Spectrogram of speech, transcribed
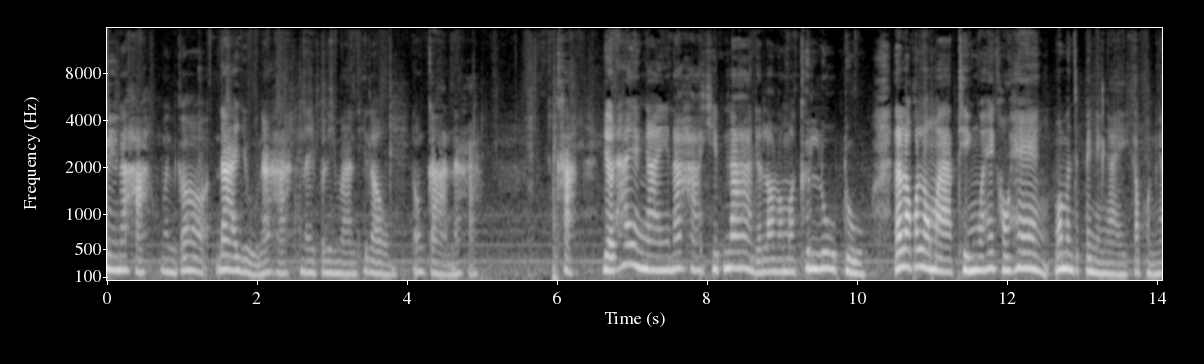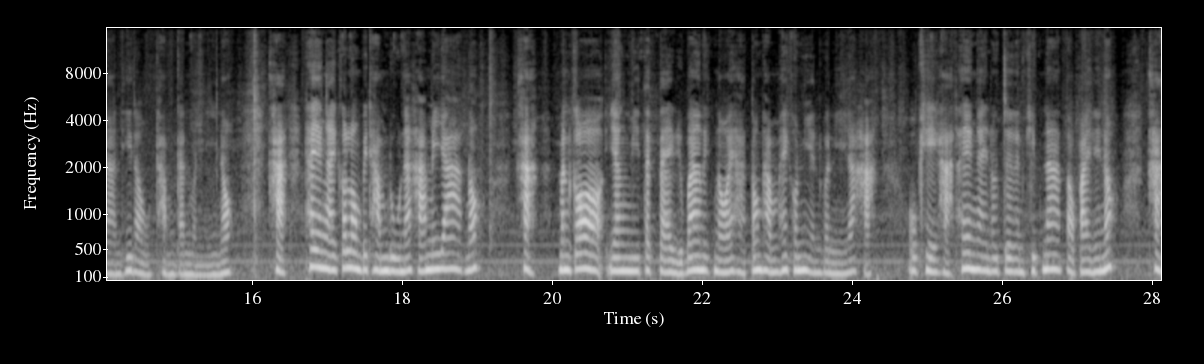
นี่นะคะ มันก็ได้อยู่นะคะ ในปริมาณที่เราต้องการนะคะ ค่ะ เดี๋ยวถ้ายังไงนะคะ คลิปหน้าเดี๋ยวเราลองมาขึ้นรูปดู แล้วเราก็ลองมาทิ้งไว้ให้เขาแห้ง ว่ามันจะเป็นยังไงกับผลงานที่เราทำกันวันนี้เนาะ ค่ะ ถ้ายังไงก็ลองไปทำดูนะคะ ไม่ยากเนาะ ค่ะ มันก็ยังมีแตกๆอยู่บ้างเล็กน้อยค่ะ ต้องทำให้เขาเนียนกว่านี้นะคะ โอเคค่ะ ถ้ายังไงเราเจอกันคลิปหน้าต่อไปเลยเนาะค่ะ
